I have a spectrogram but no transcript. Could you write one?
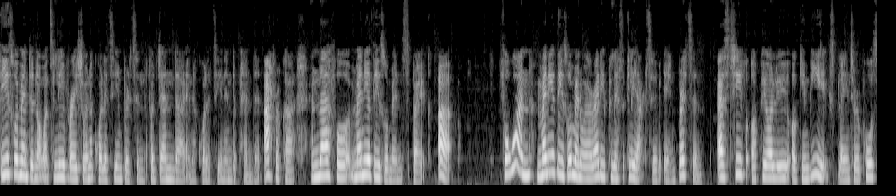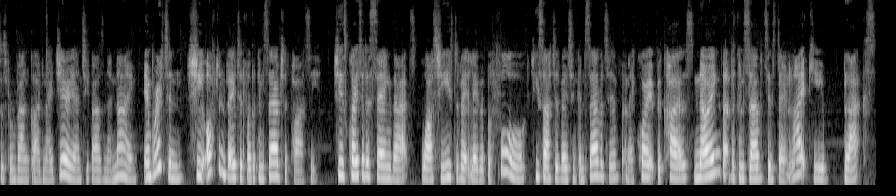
These women did not want to leave racial inequality in Britain for gender inequality in independent Africa, and therefore many of these women spoke up. For one, many of these women were already politically active in Britain. As Chief Opiolu Ogimbi explained to reporters from Vanguard Nigeria in 2009, in Britain, she often voted for the Conservative Party, she is quoted as saying that while she used to vote Labour before, she started voting Conservative, and I quote, because knowing that the Conservatives don't like you, blacks,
